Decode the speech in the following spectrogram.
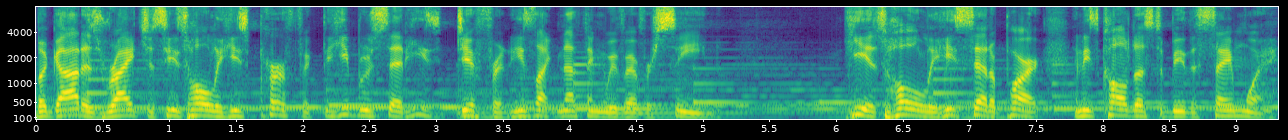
But God is righteous, He's holy, He's perfect. The Hebrews said He's different, He's like nothing we've ever seen. He is holy, He's set apart, and He's called us to be the same way.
